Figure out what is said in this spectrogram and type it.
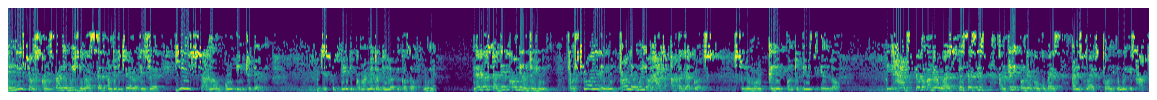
the nations concerning which the Lord said unto the children of Israel, Ye shall not go into them. Disobey the commandment of the Lord because of women. Neither shall they come in unto you, for surely they will turn away your heart after their gods. Solomon clave unto this in love. He had 700 wives, princesses, and 300 concubines, and his wives turned away his heart.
